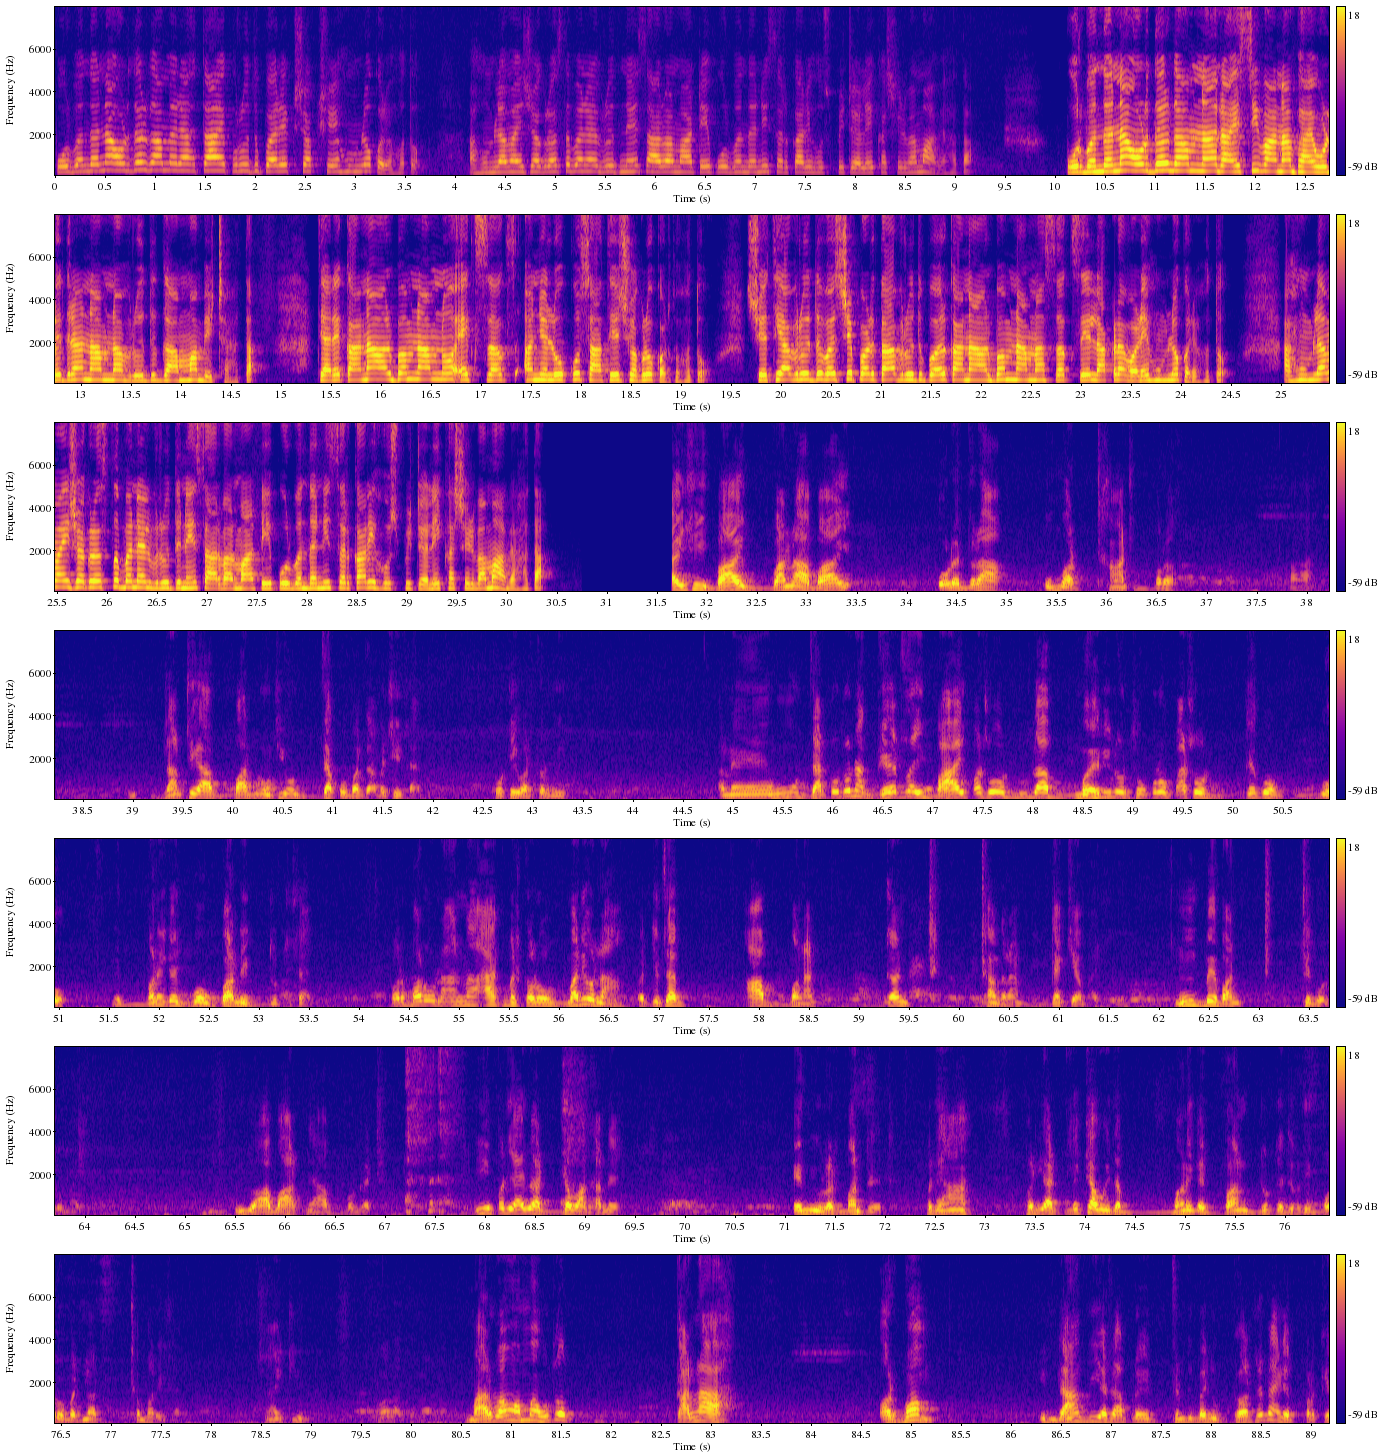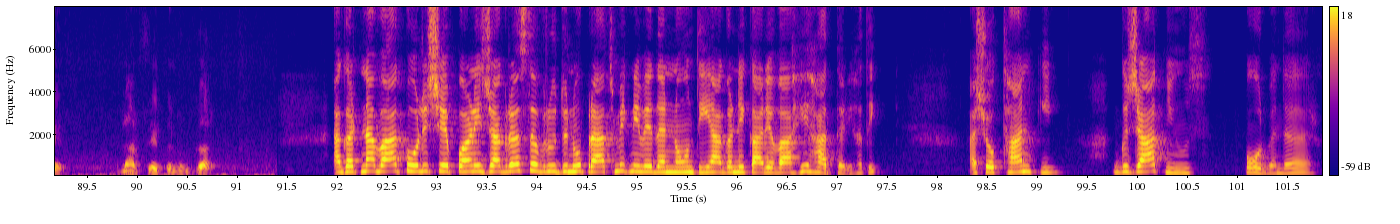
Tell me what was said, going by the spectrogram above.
પોરબંદરના ઓરદર ગામે રહેતા એક વૃદ્ધ પર એક શખ્સે હુમલો કર્યો હતો. આ હુમલામાં ઇજાગ્રસ્ત બનેલ વૃદ્ધને સારવાર માટે પોરબંદરની સરકારી હોસ્પિટલે ખસેડવામાં આવ્યા હતા. પોરબંદરના ઓરદર ગામના રાયસીવાના ભાઈ ઓડેદરા નામના વૃદ્ધ ગામમાં બેઠા હતા. ત્યારે કાના અર્ભમ નામનો એક શખ્સ અન્ય લોકો સાથે ઝઘડો કરતો હતો. જેથી આ વૃદ્ધ વચ્ચે પડતા વૃદ્ધ પર કાના અર્ભમ નામના શખ્સે લાકડા વડે હુમલો કર્યો હતો. આ હુમલામાં ઇજાગ્રસ્ત બનેલ વૃદ્ધને સારવાર માટે પોરબંદરની સરકારી હોસ્પિટલે ખસેડવામાં આવ્યા હતા. અહીંથી ભાઈ વાના ભાઈ ઓળેદરા ઉંમર ઠાઠ બરસ હા. જ્યાંથી આ બાદનું થયું જાકો બાંધા પછી સાહેબ. ખોટી વાત કરવી. અને હું જાતો હતો ને, ઘેર તો એ ભાઈ પાછો દુલા મહેરીનો છોકરો પાછો ભેગો ગો ભણી કંઈ બહુ ભારની દૂતી સાહેબ. પણ મારો ના ના, આંખ બસ કરો. માર્યો ના. એટલે સાહેબ, આ બના ત્રણ ઠાંગરા દેખ્યા ભાઈ. હું બે ભાન ભેગો હતો ભાઈ. સમજો આ વાત ને આ વગત એ પછી આવ્યા દવાખાને. એમ્બ્યુલન્સ બંધ. પછી હા, ફરિયાદ લખ્યા હોય તો ભણે કંઈ ભાન જોતે જ પછી બરોબર ન સંભાળી થાય. હા કયું મારવામાં હમણાં હું તો કાના અરભમ એ ડાંસ દિવસ આપણે ચંદીભાઈનું ઘર છે ને, એને પડખે છે પેલું ઘર. આ ઘટના બાદ પોલીસે પણ ઇજાગ્રસ્ત વૃદ્ધનું પ્રાથમિક નિવેદન નોંધી આગળની કાર્યવાહી હાથ ધરી હતી. અશોક થાનકી, ગુજરાત ન્યૂઝ, પોરબંદર.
